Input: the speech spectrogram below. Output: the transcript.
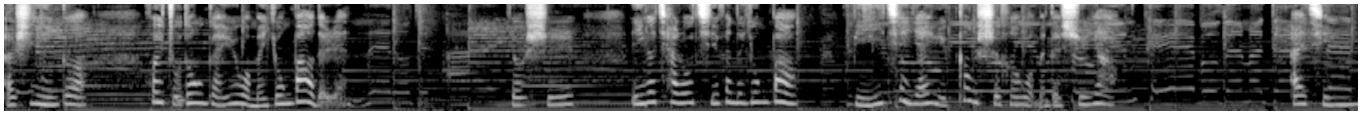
而是一个会主动给予我们拥抱的人。有时，一个恰如其分的拥抱，比一切言语更适合我们的需要。爱情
